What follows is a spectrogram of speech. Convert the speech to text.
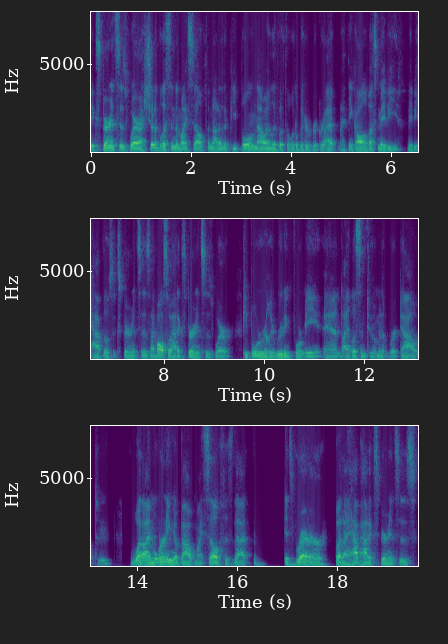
experiences where I should have listened to myself and not other people, and now I live with a little bit of regret. I think all of us maybe maybe have those experiences. I've also had experiences where people were really rooting for me, and I listened to them, and it worked out. And what I'm learning about myself is that it's rare, but I have had experiences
